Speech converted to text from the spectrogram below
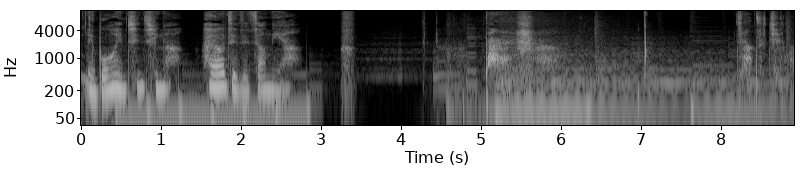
你不会亲亲啊？还要姐姐教你啊？当然是这样子亲了，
